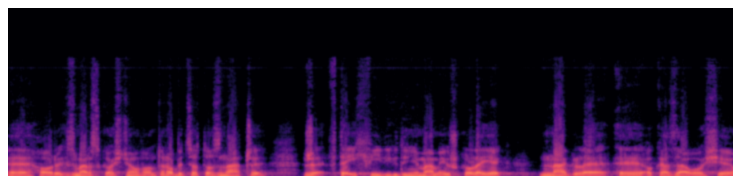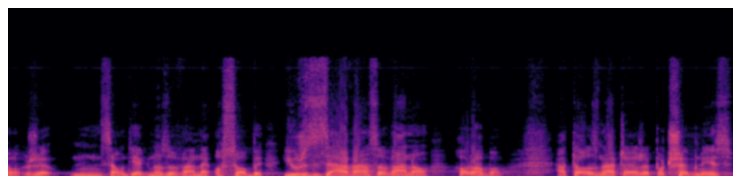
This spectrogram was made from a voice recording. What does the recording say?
e, chorych z marskością wątroby. Co to znaczy? Że w tej chwili, gdy nie mamy już kolejek, nagle e, okazało się, że mm, są diagnozowane osoby już z zaawansowaną chorobą. A to oznacza, że potrzebny jest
